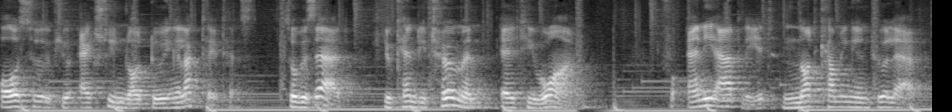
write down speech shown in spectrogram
also if you're actually not doing a lactate test. So with that, you can determine LT1 for any athlete not coming into a lab,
